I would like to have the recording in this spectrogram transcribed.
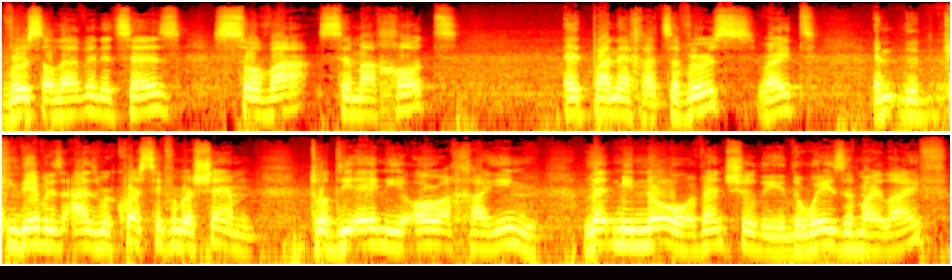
verse 11, it says, Sova semachot et panecha. It's a verse, right? And the, King David is as requesting from Hashem, Todieni orachayim, let me know eventually the ways of my life.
